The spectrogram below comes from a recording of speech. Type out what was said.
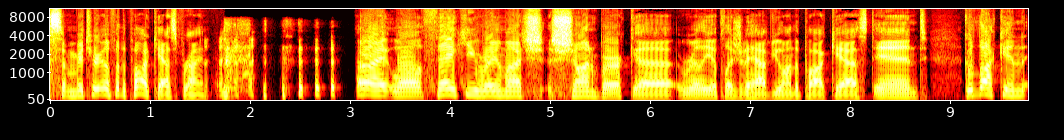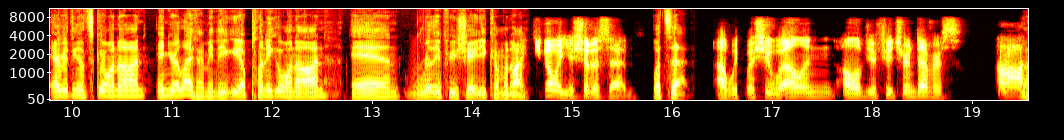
Some material for the podcast, Brian. All right. Well, thank you very much, Sean Burke. Uh, really a pleasure to have you on the podcast. And good luck in everything that's going on in your life. I mean, you got plenty going on, and really appreciate you coming on. You know what you should have said. What's that? Uh, we wish you well in all of your future endeavors. Oh,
